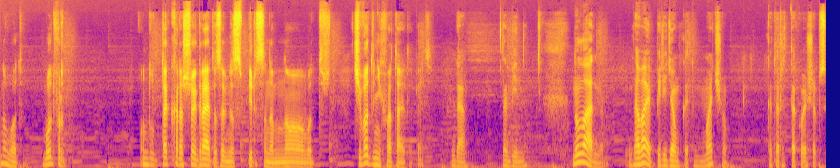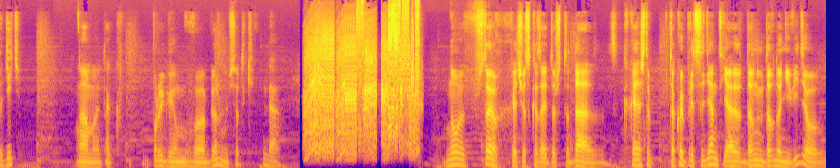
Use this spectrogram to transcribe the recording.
Ну вот. Уотфорд, он тут так хорошо играет, особенно с Пирсоном, но вот чего-то не хватает опять. Да, обидно. Ну ладно, давай перейдем к этому матчу, который ты такой хочешь обсудить. А мы так прыгаем в Бернли все-таки. Да. Ну, что я хочу сказать, то что, да, конечно, такой прецедент я давным-давно не видел.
